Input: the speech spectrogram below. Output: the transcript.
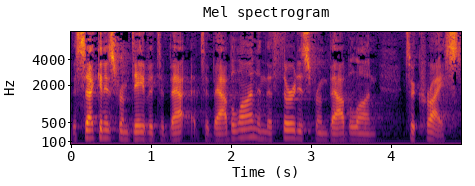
the second is from David to, ba- to Babylon, and the third is from Babylon to Christ.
